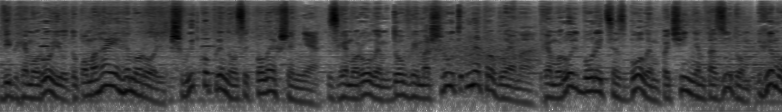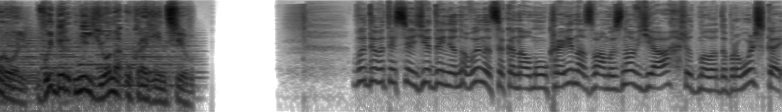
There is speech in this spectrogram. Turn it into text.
Від геморою допомагає гемороль, швидко приносить полегшення. З геморолем довгий маршрут не проблема. Гемороль бореться з болем, печінням та зудом. Гемороль вибір мільйона українців. Ви дивитеся єдині новини. Це канал Ми Україна. З вами знов я, Людмила Добровольська,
